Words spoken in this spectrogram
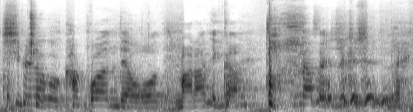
10초 갖고 왔는데 어, 말하니까 해주기 싫네.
